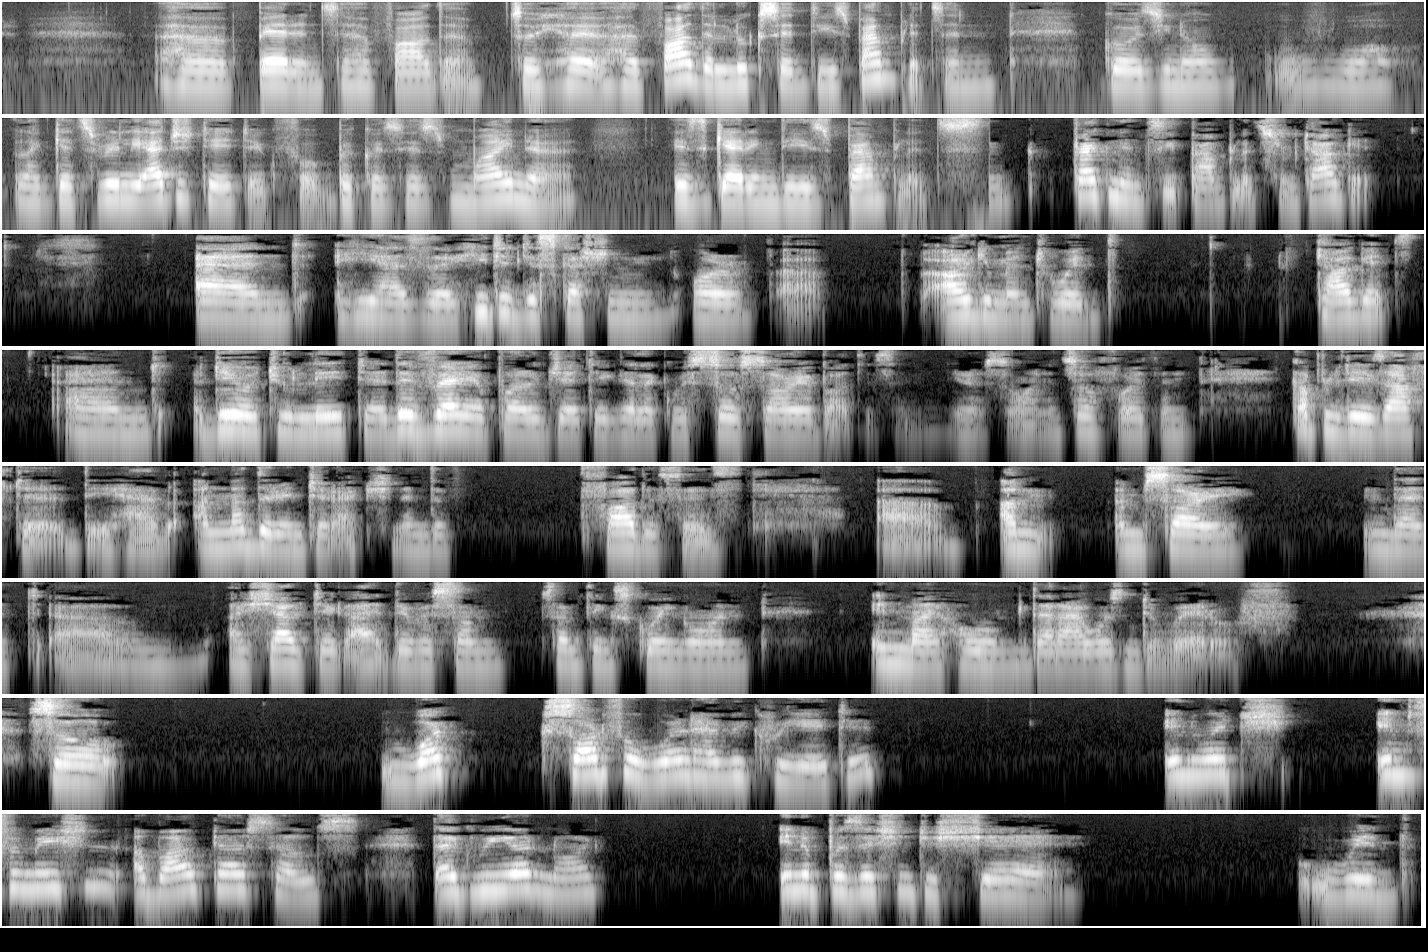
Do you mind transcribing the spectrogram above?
her parents, her father. So her her father looks at these pamphlets and goes, you know, whoa, like gets really agitated for because his minor is getting these pamphlets, pregnancy pamphlets from Target and he has a heated discussion or uh, argument with Target. And a day or two later, they're very apologetic. They're like, "We're so sorry about this," and you know, so on and so forth. And a couple of days after, they have another interaction, and the father says, uh, "I'm I'm sorry that um, I shouted. I, there was some something's going on in my home that I wasn't aware of." So, what sort of a world have we created in which information about ourselves that we are not in a position to share with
